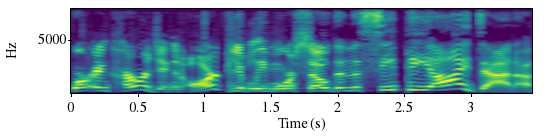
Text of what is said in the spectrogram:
were encouraging and arguably more so than the CPI data.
